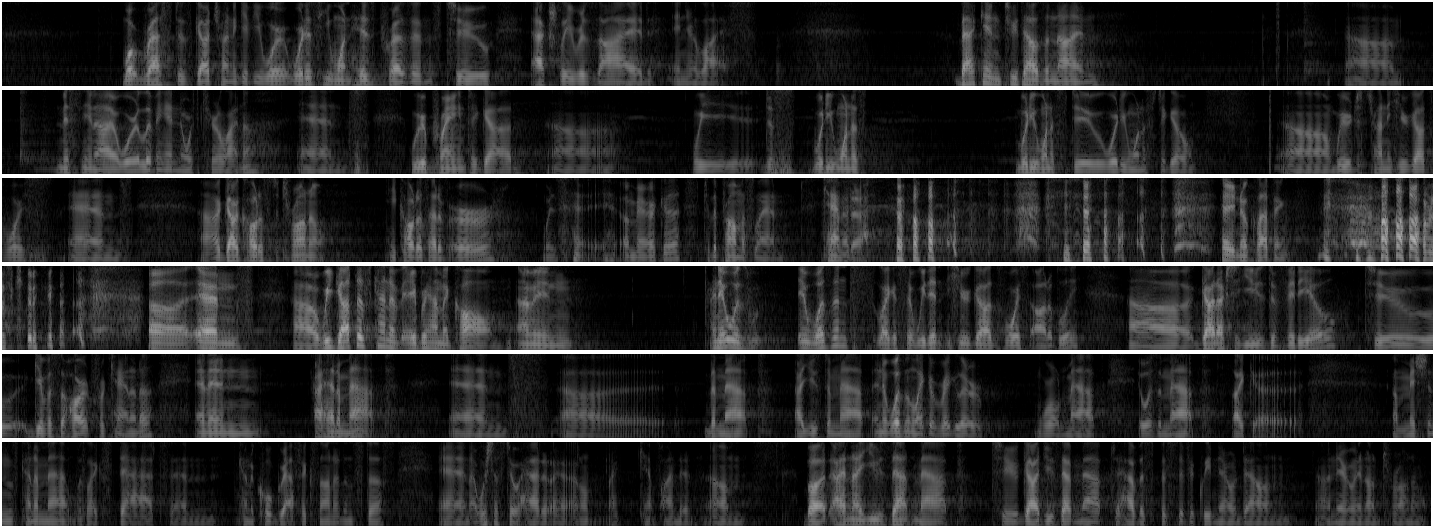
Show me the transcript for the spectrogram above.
What rest is God trying to give you? Where, where does He want His presence to actually reside in your life? Back in 2009, um, Misty and I were living in North Carolina, and we were praying to God. Uh, we just, what do you want us? What do you want us to do? Where do you want us to go? Uh, we were just trying to hear God's voice. And uh, God called us to Toronto. He called us out of Ur, was America, to the promised land, Canada. yeah. Hey, no clapping. I'm just kidding. Uh, and uh, we got this kind of Abrahamic call. I mean, and it was it wasn't like I said. We didn't hear God's voice audibly. Uh, God actually used a video to give us a heart for Canada. And then I had a map, and uh, the map, I used a map, and it wasn't like a regular world map. It was a map, like a, a missions kind of map with like stats and kind of cool graphics on it and stuff. And I wish I still had it. I, I don't, I can't find it. Um, but and I used that map to God used that map to have us specifically narrow down, uh, narrow in on Toronto,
